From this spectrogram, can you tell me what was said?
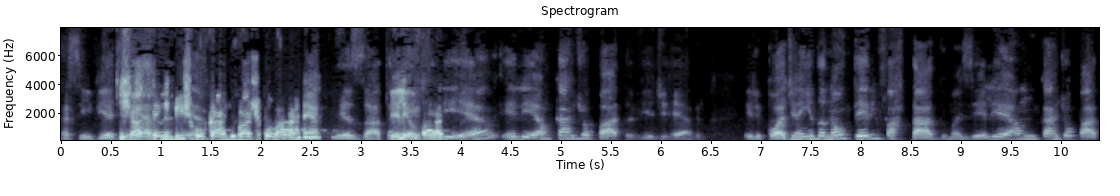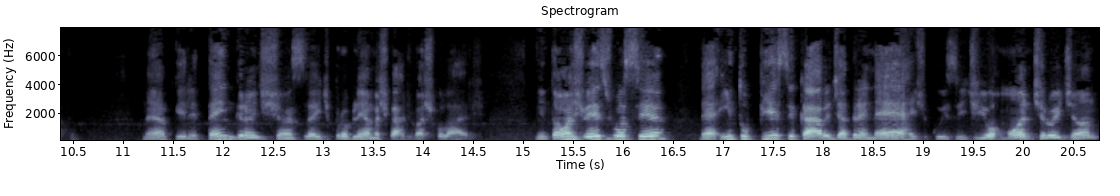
assim, via Já tem risco é, cardiovascular, né? Exatamente. Elevado. Ele é, ele é um cardiopata, via de regra. Ele pode ainda não ter infartado, mas ele é um cardiopata, né? Porque ele tem grandes chances aí de problemas cardiovasculares. Então, às vezes, você é, entupir esse cara de adrenérgicos e de hormônio tiroidiano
